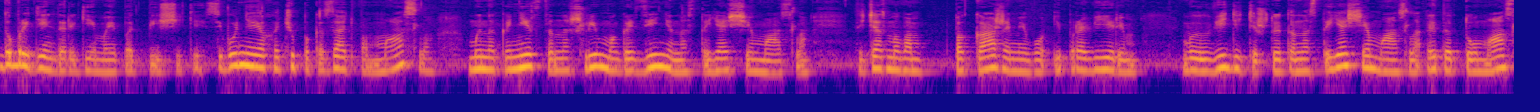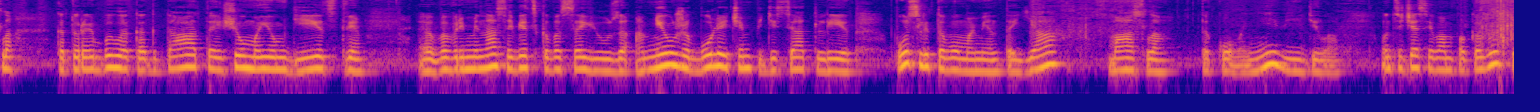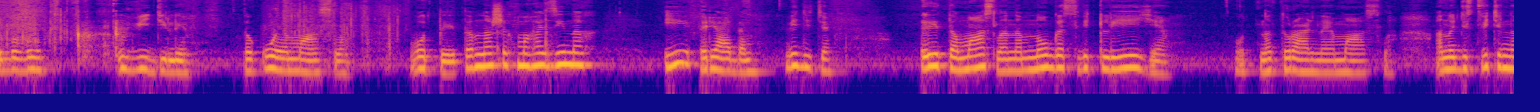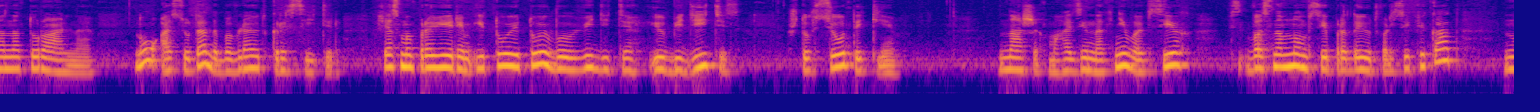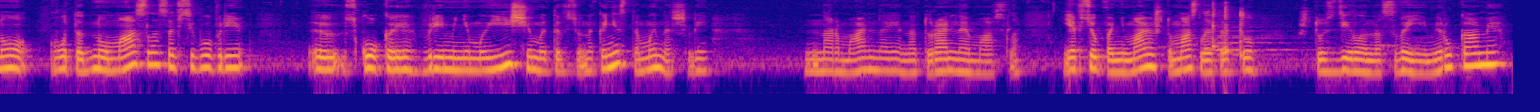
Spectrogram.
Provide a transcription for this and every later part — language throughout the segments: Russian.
Добрый день, дорогие мои подписчики! Сегодня я хочу показать вам масло. Мы наконец-то нашли в магазине настоящее масло. Сейчас мы вам покажем его и проверим. Вы увидите, что это настоящее масло. Это то масло, которое было когда-то, еще в моем детстве, э, во времена Советского Союза. А мне уже более чем 50 лет. После того момента я масла такого не видела. Вот сейчас я вам покажу, чтобы вы увидели, какое масло. Вот это в наших магазинах. И рядом, видите, это масло намного светлее. Вот натуральное масло. Оно действительно натуральное. Ну, а сюда добавляют краситель. Сейчас мы проверим и то, и то, и вы увидите и убедитесь, что все-таки в наших магазинах, не во всех, в основном все продают фальсификат, но вот одно масло со всего времени, э, сколько времени мы ищем это все, наконец-то мы нашли нормальное, натуральное масло. Я все понимаю, что масло это то, что сделано своими руками.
